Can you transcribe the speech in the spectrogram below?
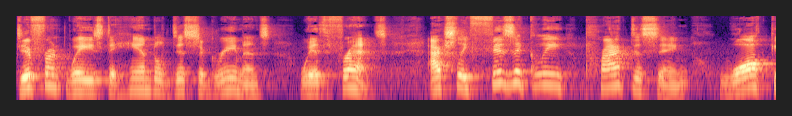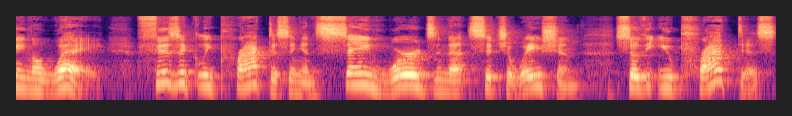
different ways to handle disagreements with friends. Actually, physically practicing walking away, physically practicing and saying words in that situation so that you practice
